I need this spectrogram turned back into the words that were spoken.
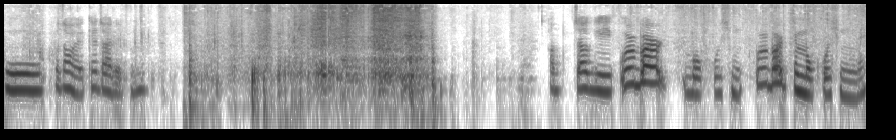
오, 포장 왜 이렇게 잘해주네. 갑자기 꿀벌 먹고 싶, 꿀벌찜 먹고 싶네.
